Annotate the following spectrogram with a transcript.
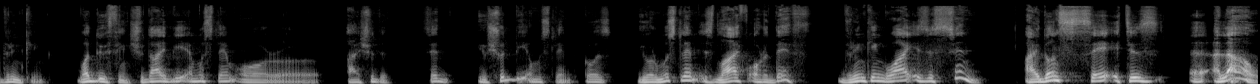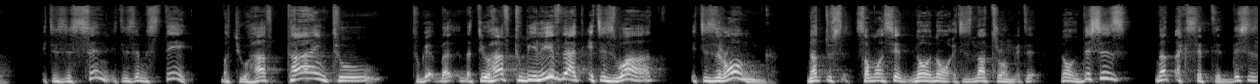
drinking. What do you think? Should I be a Muslim or uh, I shouldn't? I said, you should be a Muslim because your Muslim is life or death. Drinking wine is a sin. I don't say it is uh, allow. It is a sin. It is a mistake. But you have time to to get. But, but you have to believe that it is what it is wrong. Not to someone said no, no, it is not wrong. It no, this is not accepted. This is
